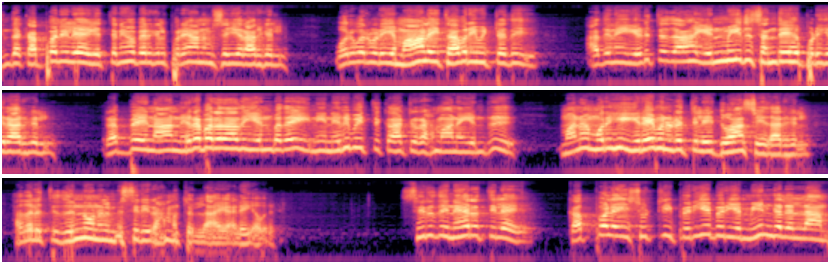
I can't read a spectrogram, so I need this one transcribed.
இந்த கப்பலிலே எத்தனையோ பேர்கள் பிரயாணம் செய்கிறார்கள். ஒருவருடைய மாலை தவறிவிட்டது. அதனை எடுத்ததாக என் மீது சந்தேகப்படுகிறார்கள். ரப்பே நான் நிரபராதி என்பதை நீ நிரூபித்து காட்டு ரஹ்மானே என்று மனமுருகி இறைவனிடத்திலே துவா செய்தார்கள். அதற்கு தின்னோனல் மிஸ்ரி ரஹமத்துல்லாய் அலை அவர்கள். சிறிது நேரத்திலே கப்பலை சுற்றி பெரிய பெரிய மீன்கள் எல்லாம்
